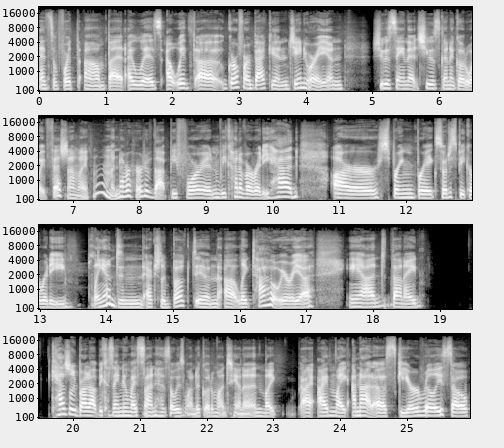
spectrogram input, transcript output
and so forth. Um, but I was out with a girlfriend back in January and she was saying that she was going to go to Whitefish. And I'm like, hmm, I've never heard of that before. And we kind of already had our spring break, so to speak, already planned and actually booked in uh, Lake Tahoe area. And then I casually brought up because I knew my son has always wanted to go to Montana. And like, I, I'm like, I'm not a skier really. So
